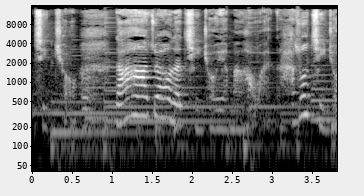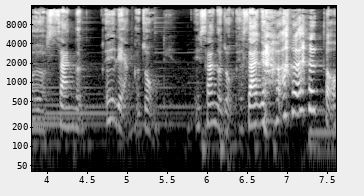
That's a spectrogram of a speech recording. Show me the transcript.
请求。嗯然后他最后的请求也蛮好玩的。他说请求有三个，哎，两个重点，哎，三个重点，三个 懂。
